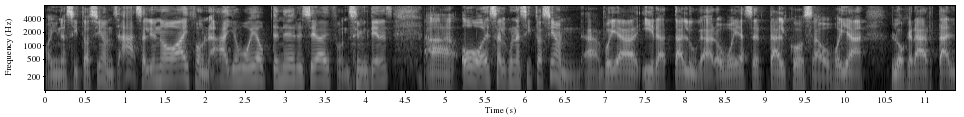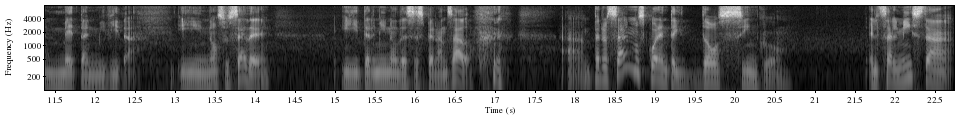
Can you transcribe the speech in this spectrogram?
o hay una situación, ah, salió un nuevo iPhone, ah, yo voy a obtener ese iPhone, ¿sí me entiendes? Ah, o es alguna situación, ah, voy a ir a tal lugar, o voy a hacer tal cosa, o voy a lograr tal meta en mi vida. Y no sucede y termino desesperanzado. Ah, pero Salmos 42, 5, el salmista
